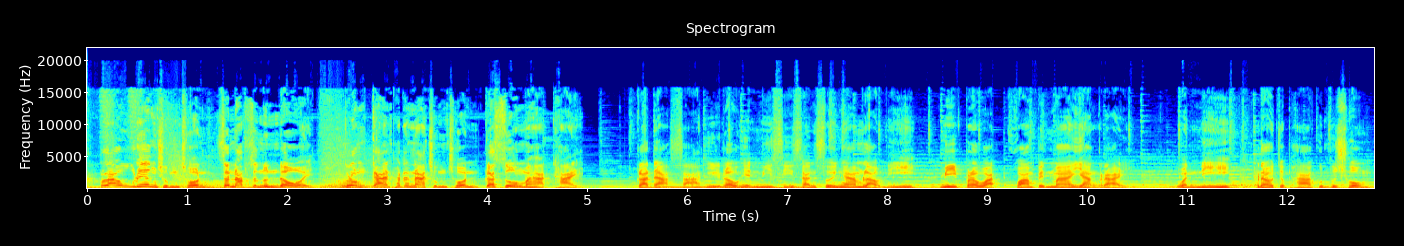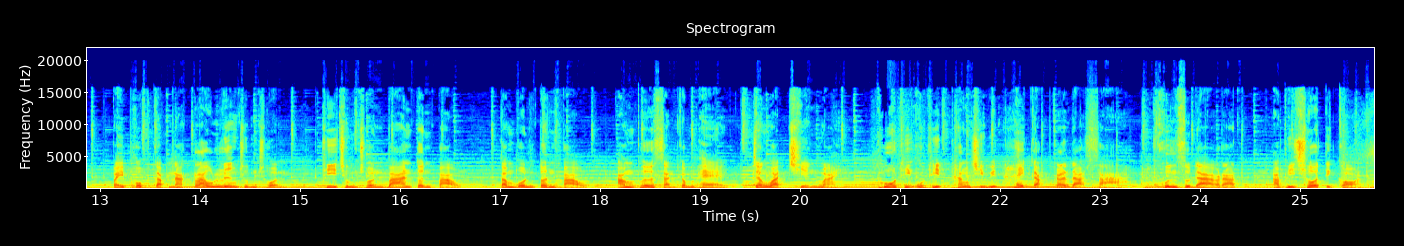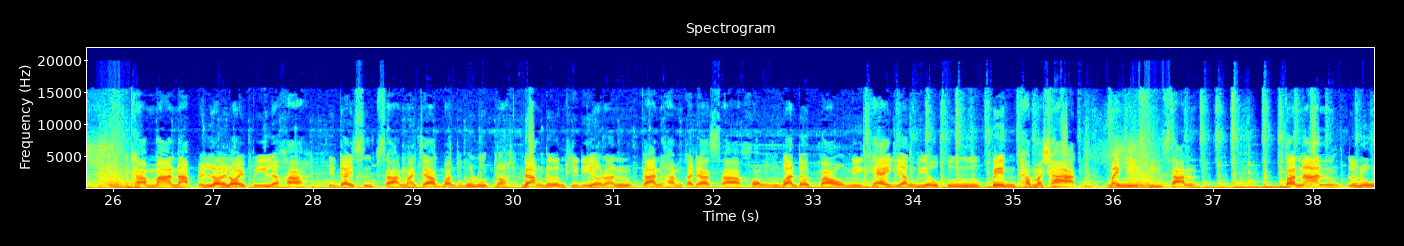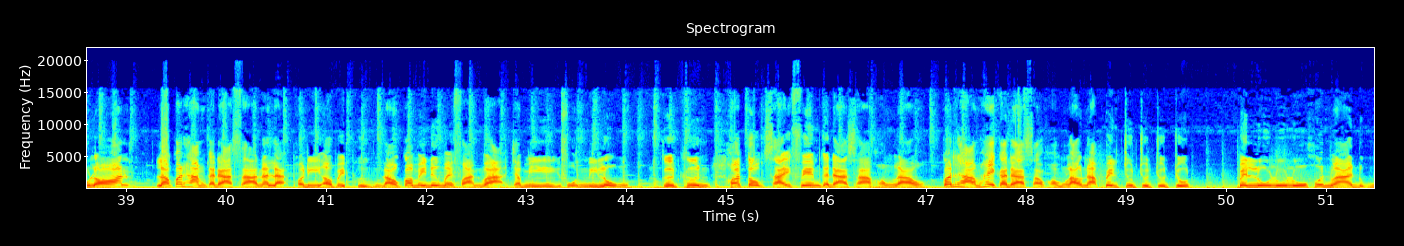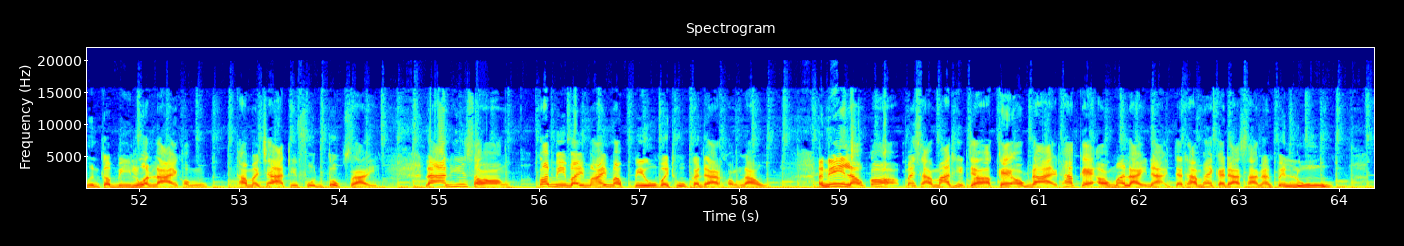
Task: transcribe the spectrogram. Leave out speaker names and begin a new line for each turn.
นักเล่าเรื่องชุมชน สนับสนุนโดย กรมการพัฒนาชุมชน กระทรวงมหาดไทย กระดาษสาที่เราเห็นมีสีสันสวยงามเหล่านี้ มีประวัติความเป็นมาอย่างไร วันนี้เราจะพาคุณผู้ชมไปพบกับนักเล่าเรื่องชุมชน ที่ชุมชนบ้านต้นเป่าตำบลต้นเป่าอำเภอสันกำแพง จังหวัดเชียงใหม่ ผู้ที่อุทิศทั้งชีวิตให้กับกระดาษสา คุณสุดารัตน์อภิโชติกร
ทำมานับเป็นร้อยร้อยปีแล้วค่ะ ที่ได้สืบสารมาจากบรรพบุรุษเนาะดั้งเดิมทีเดียวนั้น การทำกระดาษสาของหมู่บ้านต้นเปามีแค่อย่างเดียวคือ เป็นธรรมชาติไม่มีสีสัน ตอนนั้นฤดูร้อนเราก็ทำกระดาษสานั่นแหละ พอดีเอาไปผึ่ง เราก็ไม่นึกไม่ฝันว่าจะมีฝนมีลมเกิดขึ้นพอตกใส่เฟรมกระดาษสาของเรา ก็ทำให้กระดาษสาของเราน่ะเป็นจุดจุดจุดจุดเป็นรูรูรูขึ้นมาเหมือนกับมีลวดลายของธรรมชาติที่ฝนตกใส่และอันที่สอง ก็มีใบไม้มาปิวไปถูกกระดาษของเรา อันนี้เราก็ไม่สามารถที่จะแกะออกได้ ถ้าแกะออกเมื่อไหร่เนี่ยจะทำให้กระดาษสารนั้นเป็นรู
